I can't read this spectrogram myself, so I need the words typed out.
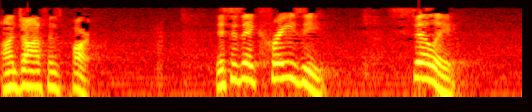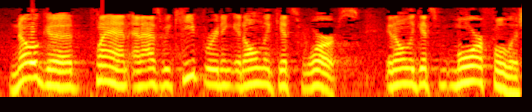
on Jonathan's part. This is a crazy, silly, no good plan, and as we keep reading, it only gets worse it only gets more foolish,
